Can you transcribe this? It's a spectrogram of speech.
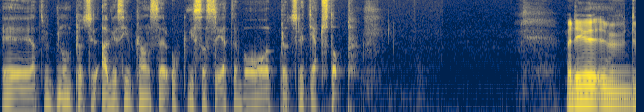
eh, att det var någon plötsligt aggressiv cancer och vissa säger att det var plötsligt hjärtstopp. Men det är ju, det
